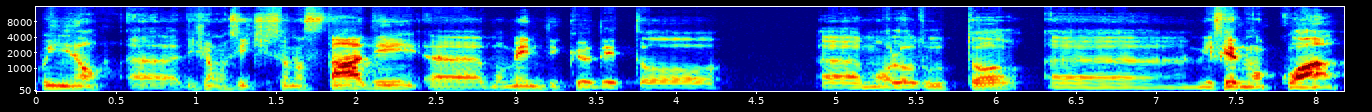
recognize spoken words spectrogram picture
Quindi no, eh, diciamo sì, ci sono stati eh, momenti in cui ho detto eh, mollo tutto, eh, mi fermo qua,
